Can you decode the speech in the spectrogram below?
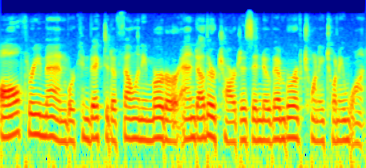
All three men were convicted of felony murder and other charges in November of 2021.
